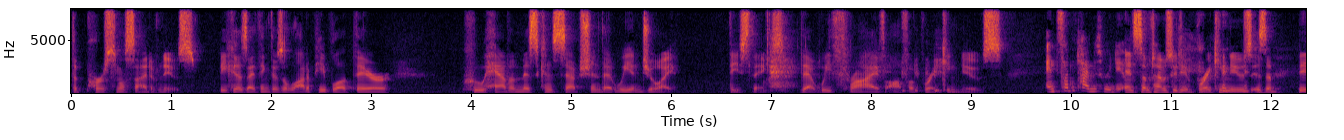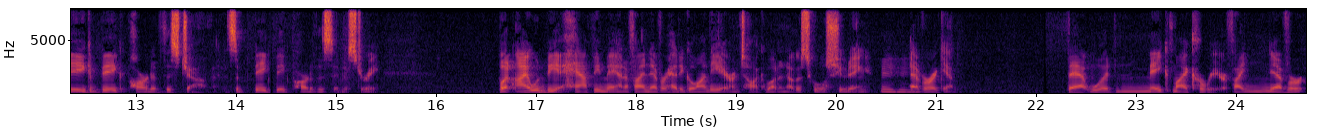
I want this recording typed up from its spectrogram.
the personal side of news because I think there's a lot of people out there who have a misconception that we enjoy these things, that we thrive off of breaking news. and sometimes we do. And sometimes we do. Breaking news is a big, big part of this job. It's a big, big part of this industry. But I would be a happy man if I never had to go on the air and talk about another school shooting mm-hmm. ever again. That would make my career if I never,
